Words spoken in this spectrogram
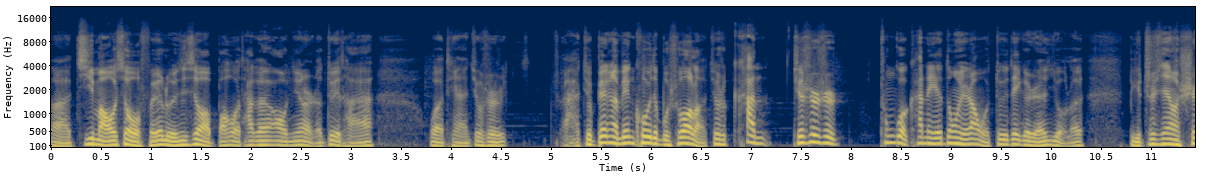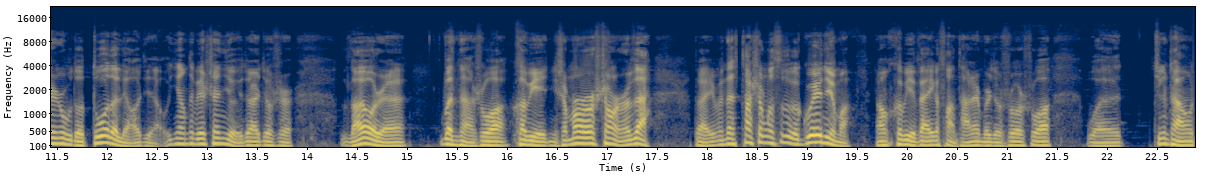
啊、鸡毛秀、肥伦秀，包括他跟奥尼尔的对谈，我天，就是啊，就边看边哭就不说了，就是看，其实是通过看这些东西，让我对这个人有了比之前要深入的多的了解。我印象特别深，有一段就是老有人问他说：“科比，你什么时候生儿子？”对，因为他他生了四个闺女嘛。然后科比在一个访谈里边就说：“说我经常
